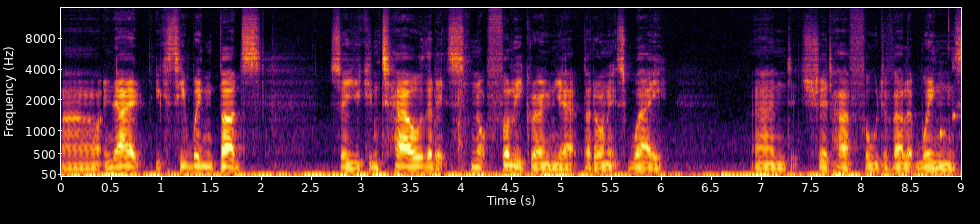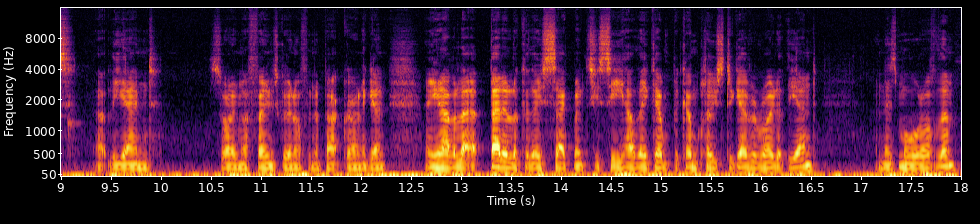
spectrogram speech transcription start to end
Wow, now you can see wing buds so you can tell that it's not fully grown yet but on its way and it should have full developed wings at the end. Sorry my phone's going off in the background again and you can have a better look at those segments you see how they become close together right at the end and there's more of them.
